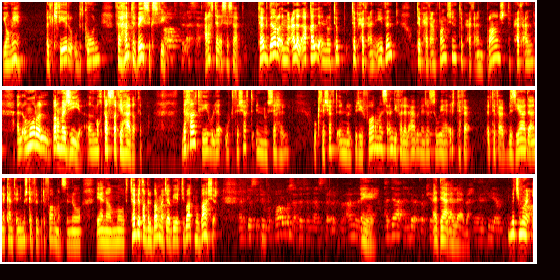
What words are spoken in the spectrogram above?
يومين. بالكثير وبتكون فهمت ال basics فيه. عرفت الأساس. عرفت الأساسات. تقدر إنه على الأقل إنه تب تبحث عن event وتبحث عن function تبحث عن branch تبحث عن الأمور البرمجية المختصة في هذا القطاع. دخلت فيه ولا- واكتشفت إنه سهل. واكتشفت إنه ال performance عندي في الألعاب اللي أنا جالس أسويها ارتفع ارتفع بزيادة. أنا كانت عندي مشكلة في ال performance إنه لأنها مرتبطة بالبرمجة بارتباط مباشر. أنت قصدك ال performance على أساس الناس تعرف معانا؟ إيه. أداء اللعبة كيف؟ أداء اللعبة. هي مجموع آه،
